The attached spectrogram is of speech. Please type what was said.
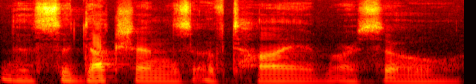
The seductions of time are so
